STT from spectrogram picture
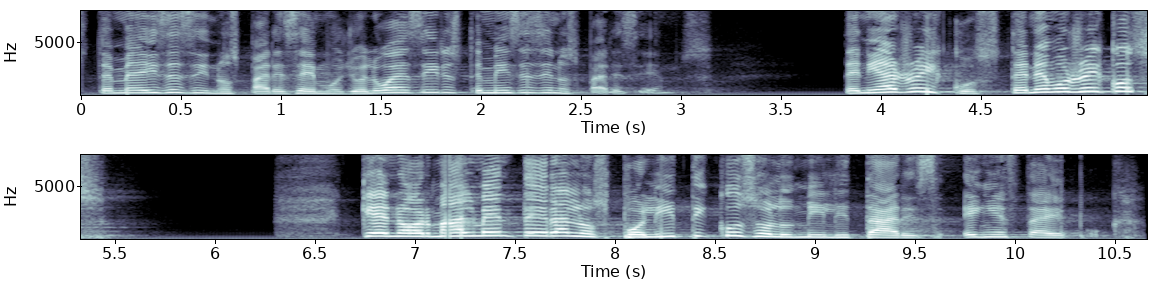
Usted me dice si nos parecemos. Yo le voy a decir, usted me dice si nos parecemos. Tenía ricos. ¿Tenemos ricos? Que normalmente eran los políticos o los militares en esta época.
